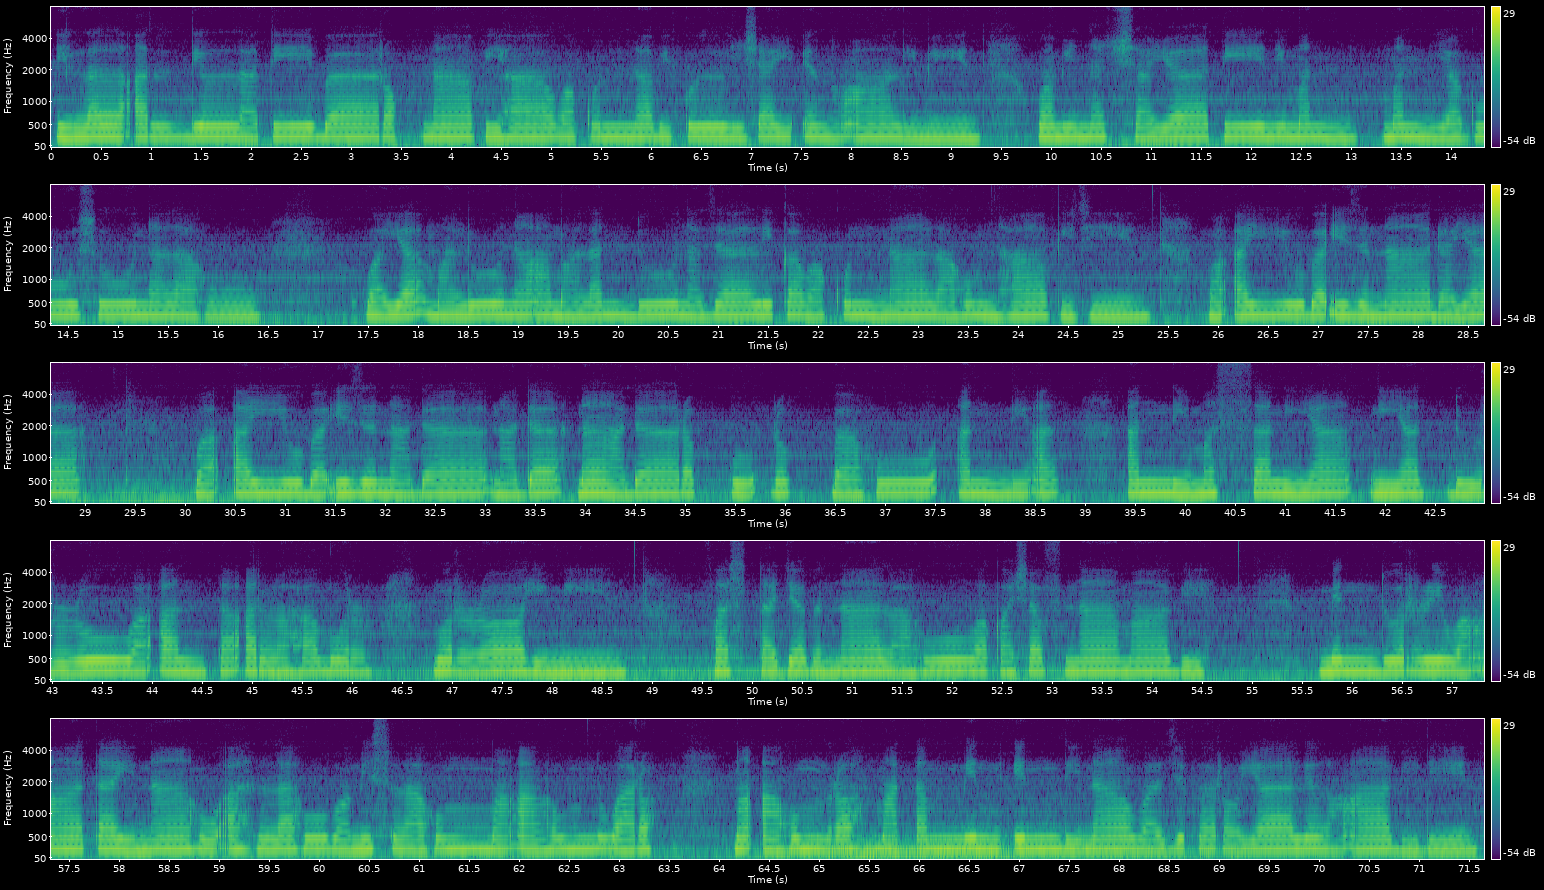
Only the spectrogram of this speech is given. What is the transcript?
ilal ardil lati barokna fiha wa kunna bikulli syai'in alimin wa minasy syayatini man man yagusuna lahu. Wa ya'maluna amalan duna zalika wa kunna lahum hafizin. Wa ayyuba izna daya wa ayyuba iznada nada nada rabbu rabbahu anni anni massaniya niyad durru wa anta arhamur murrahimin. Fastajabna lahu wa kashafna ma bih. Min durri wa atainahu ahlahu wa mislahum ma'ahum wa ma'ahum rahmatam min indina wa zikroya lil abidin.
